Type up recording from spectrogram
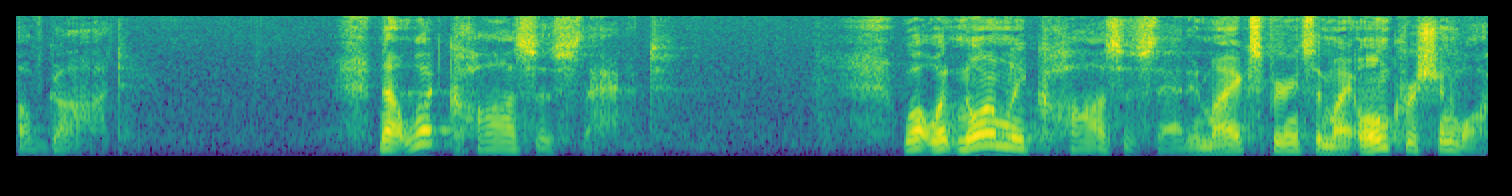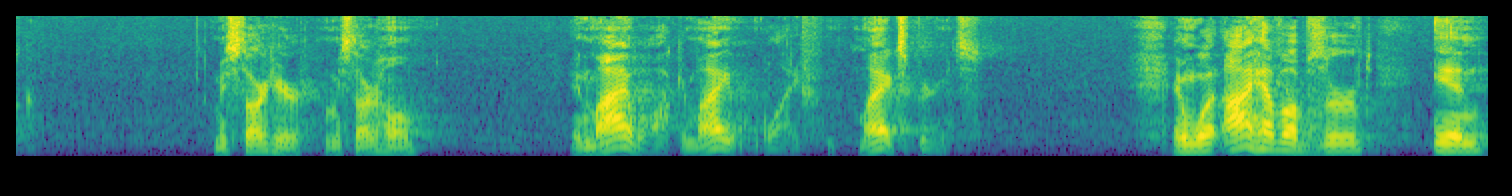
of God. Now, what causes that? Well, what normally causes that, in my experience in my own Christian walk, let me start here, let me start home. In my walk, in my life, my experience, and what I have observed in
